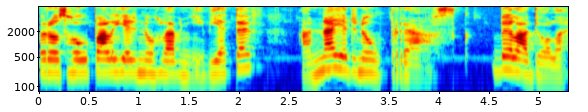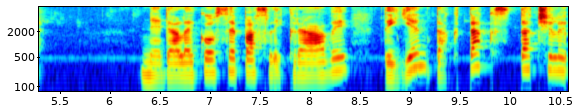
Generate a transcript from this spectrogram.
rozhoupal jednu hlavní větev a najednou prásk. Byla dole. Nedaleko se pasly krávy, ty jen tak tak stačily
